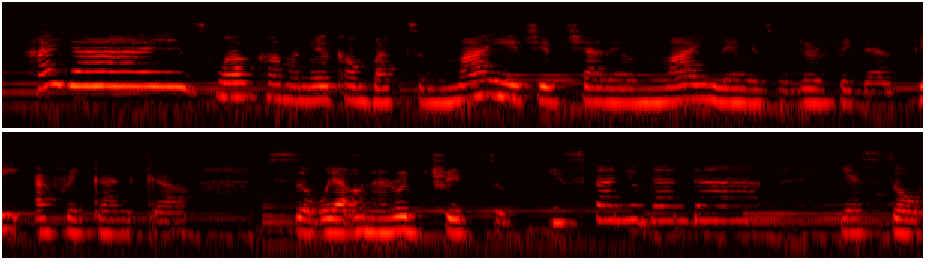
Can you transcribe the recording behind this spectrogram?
Hi guys, welcome and welcome back to my YouTube channel. My name is Munduru Freda, the African girl. So we are on a road trip to Eastern Uganda. Yes, so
